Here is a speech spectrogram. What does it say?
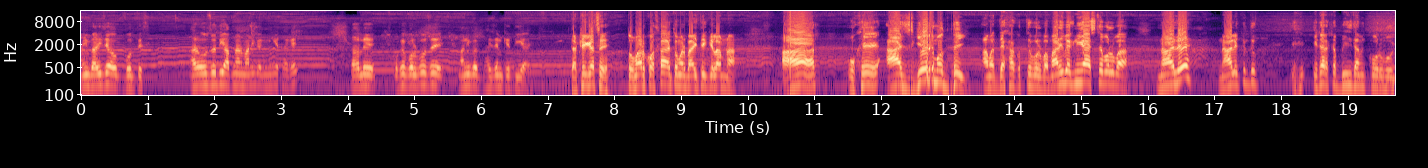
আমি বাড়ি যাও বলতেছি। আর ও যদি আপনার মানিব্যাগ নিয়ে থাকে তাহলে ওকে বলব যে মানিব্যাগ ভাইজানকে দিয়ে আয়। তা ঠিক আছে তোমার কথায় তোমার বাড়িতে গেলাম না। আর ওকে আজকের মধ্যেই আমার দেখা করতে বলবা মানি ব্যাগ নিয়ে আসতে বলবা। নাহলে নাহলে কিন্তু এটার একটা বীজ আমি করবই।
